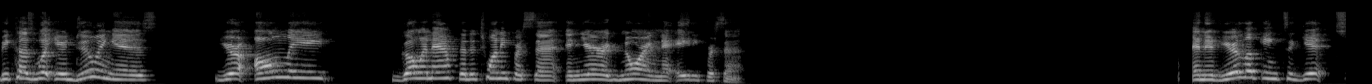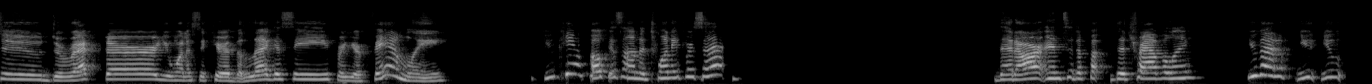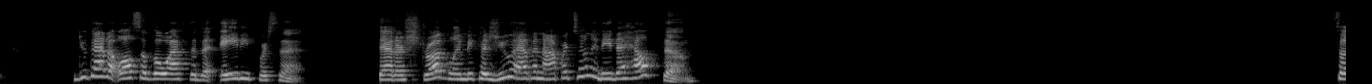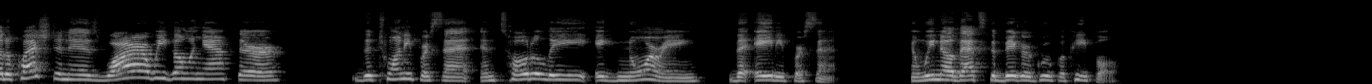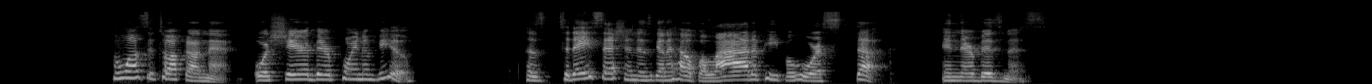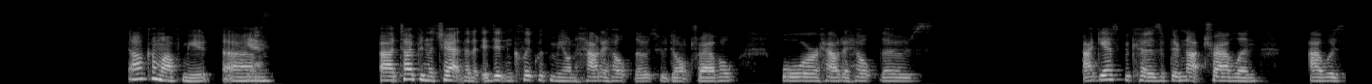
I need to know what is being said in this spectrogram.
Because what you're doing is you're only going after the 20% and you're ignoring the 80%. And if you're looking to get to director, you want to secure the legacy for your family, you can't focus on the 20% that are into the the traveling, you gotta you you you gotta also go after the 80% that are struggling because you have an opportunity to help them. So the question is, why are we going after the 20% and totally ignoring the 80%? And we know that's the bigger group of people. Who wants to talk on that or share their point of view? Because today's session is going to help a lot of people who are stuck in their business. I'll come off mute. Um, yes. I typed in the chat that it didn't click with me on how to help those who don't travel or how to help those. I guess because if they're not traveling, I was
